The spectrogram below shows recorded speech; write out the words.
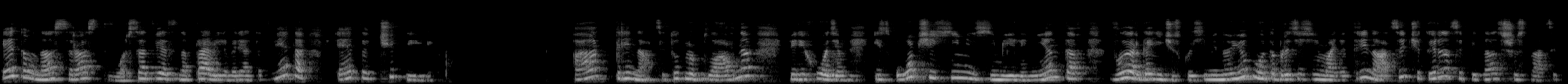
это у нас раствор. Соответственно, правильный вариант ответа это 4. А13. Тут мы плавно переходим из общей химии, химии элементов в органическую химию. Но ее будет, обратите внимание, 13, 14, 15, 16.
